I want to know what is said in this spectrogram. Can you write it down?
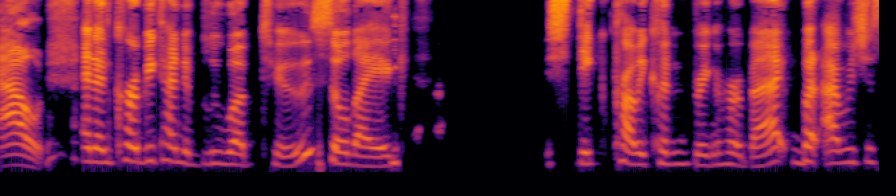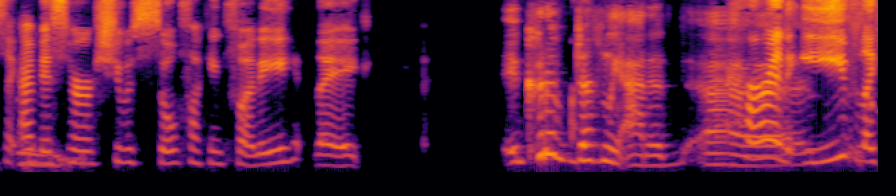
out. And then Kirby kind of blew up too. So like they probably couldn't bring her back. But I was just like, I miss her. She was so fucking funny. Like it could have definitely added uh, her and Eve, like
